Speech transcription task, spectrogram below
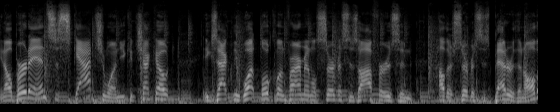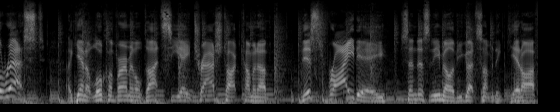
in Alberta and Saskatchewan. You can check out exactly what Local Environmental Services offers and how their service is better than all the rest. Again, at localenvironmental.ca. Trash Talk coming up this Friday. Send us an email if you got something to get off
